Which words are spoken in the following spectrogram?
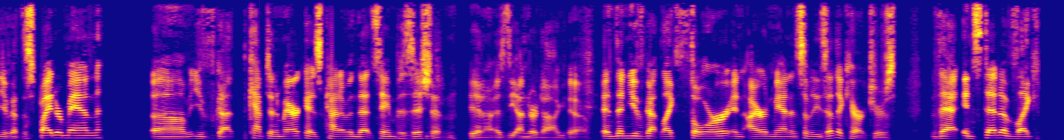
you've got the Spider Man Um, you've got Captain America is kind of in that same position, you know, as the underdog. Yeah. And then you've got like Thor and Iron Man and some of these other characters that instead of like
